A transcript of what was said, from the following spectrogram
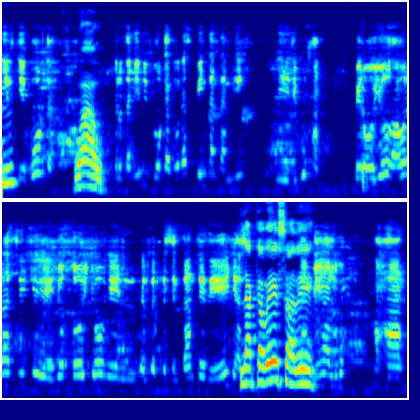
Pinta y el que borda. Wow. Pero también mis bordadoras pintan también y dibujan. Pero yo ahora sí que yo soy yo el, el representante de ellas. La cabeza de... Algo, ajá,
